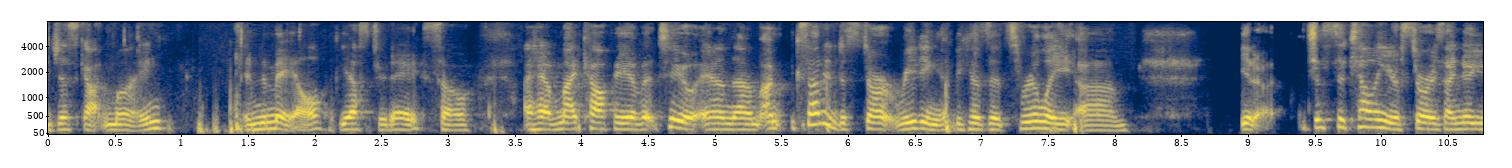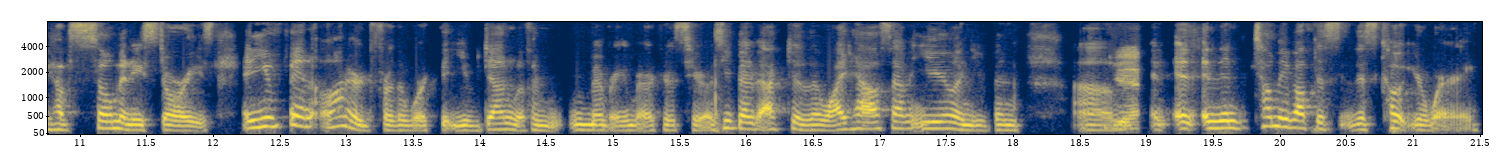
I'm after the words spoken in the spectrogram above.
just got mine in the mail yesterday. So I have my copy of it too. And um, I'm excited to start reading it because it's really, um, you know, just to telling your stories. I know you have so many stories, and you've been honored for the work that you've done with remembering America's heroes. You've been back to the White House, haven't you? And you've been, um, Yeah. and, and and then tell me about this this coat you're wearing,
